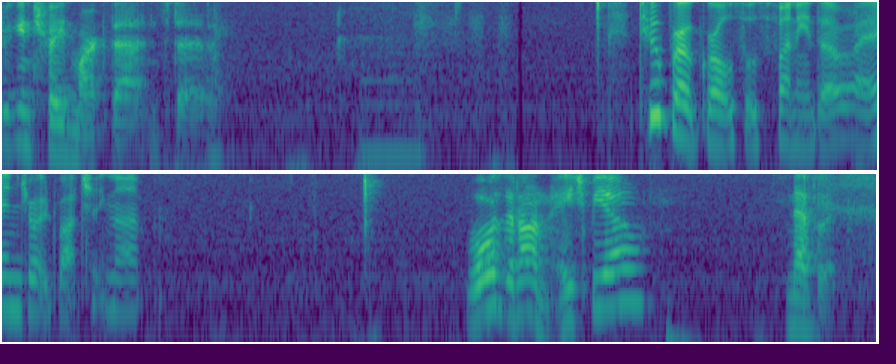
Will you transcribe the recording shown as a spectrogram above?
we can trademark that instead. Two Broke Girls was funny though. I enjoyed watching that. What was it on? HBO? Netflix.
